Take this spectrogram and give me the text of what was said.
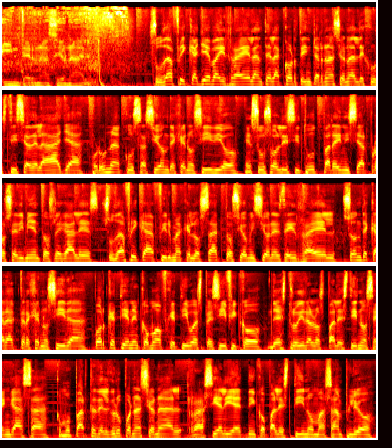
Internacional. Sudáfrica lleva a Israel ante la Corte Internacional de Justicia de La Haya por una acusación de genocidio. En su solicitud para iniciar procedimientos legales, Sudáfrica afirma que los actos y omisiones de Israel son de carácter genocida porque tienen como objetivo específico destruir a los palestinos en Gaza como parte del grupo nacional, racial y étnico palestino más amplio.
